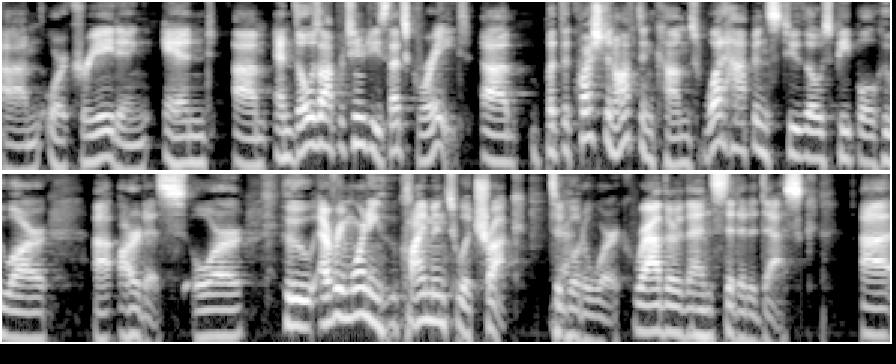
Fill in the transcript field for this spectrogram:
um, or creating, and um, and those opportunities. That's great. Uh, but the question often comes: What happens to those people who are uh, artists or who every morning who climb into a truck to go to work rather than sit at a desk. Uh,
